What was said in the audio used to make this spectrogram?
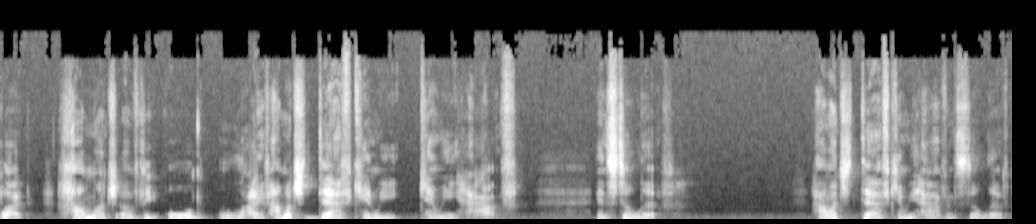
but how much of the old life, how much death can we can we have, and still live? How much death can we have and still live?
